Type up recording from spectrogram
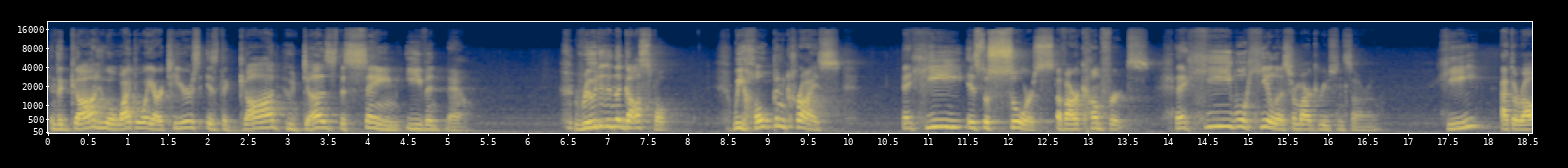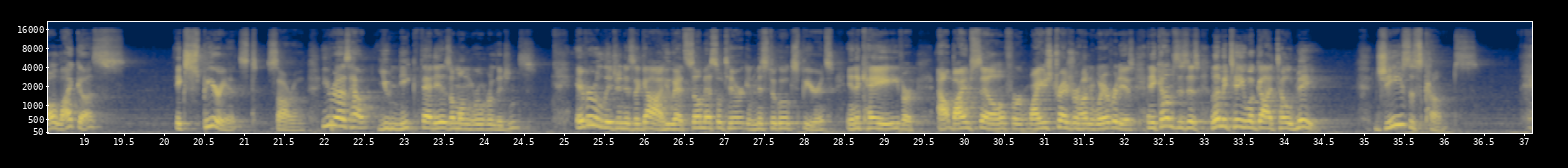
And the God who will wipe away our tears is the God who does the same even now. Rooted in the gospel, we hope in Christ that He is the source of our comforts, and that He will heal us from our griefs and sorrow. He, after all, like us, experienced sorrow. You realize how unique that is among real religions? Every religion is a guy who had some esoteric and mystical experience in a cave or out by himself or while he's treasure hunting, whatever it is, and he comes and says, Let me tell you what God told me. Jesus comes,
